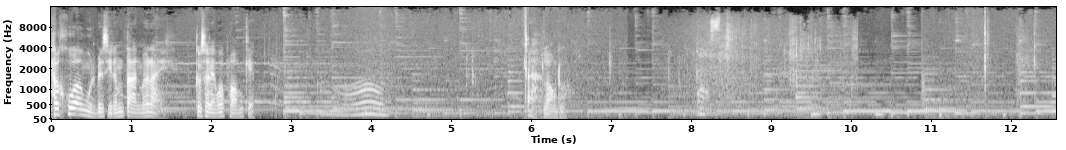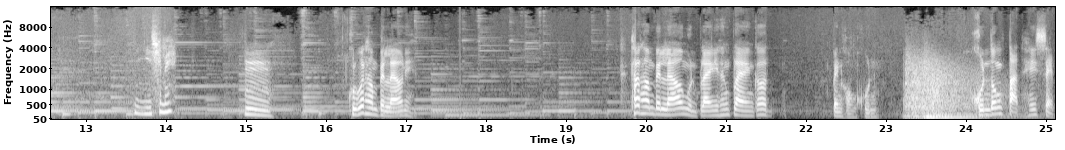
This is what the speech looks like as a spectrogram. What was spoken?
ถ้าขั้วองุ่นเป็นสีน้ำตาลเมื่อไหร่ ก็แสดงว่าพร้อมเก็บอะลองดู ได้สิ อย่างนี้ใช่ไหม อืม คุณก็ทำเป็นแล้วนี่ ถ้าทำเป็นแล้วองุ่นแปลงนี้ทั้งแปลงก็เป็นของคุณ คุณต้องตัดให้เสร็จ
